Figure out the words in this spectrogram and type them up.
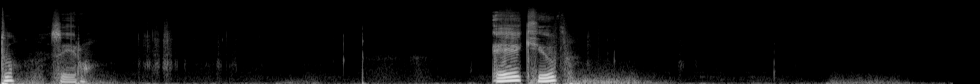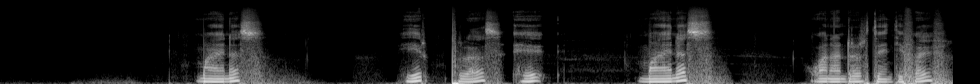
to 0 a cube minus here plus a minus 125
